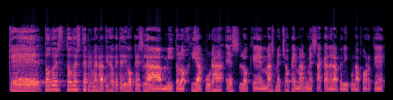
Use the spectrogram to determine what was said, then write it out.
que todo, es, todo este primer latido que te digo que es la mitología pura es lo que más me choca y más me saca de la película, porque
